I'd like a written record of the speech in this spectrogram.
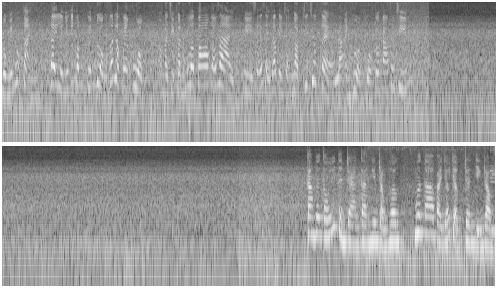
đường Nguyễn Hữu Cảnh. Đây là những cái con tuyến đường rất là quen thuộc ờ, mà chỉ cần mưa to kéo dài thì sẽ xảy ra tình trạng ngập chứ chưa kể là ảnh hưởng của cơn bão số 9. Càng về tối, tình trạng càng nghiêm trọng hơn. Mưa to và gió giật trên diện rộng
